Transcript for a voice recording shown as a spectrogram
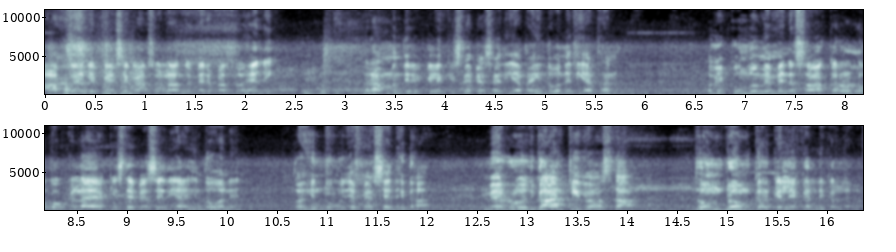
आप कहेंगे, पैसे कहाँ से लाऊँगे? मेरे पास तो है नहीं। राम मंदिर के लिए किसने पैसे दिया था? हिंदुओं ने दिया था ना। अभी कुंभ में मैंने सवा करोड़ लोगों को लाया किसने पैसे दिया हिंदुओं ने। तो हिंदू मुझे पैसे देगा। मैं रोज़गार की व्यवस्था धूम धूम करके लेकर निकल लेगा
